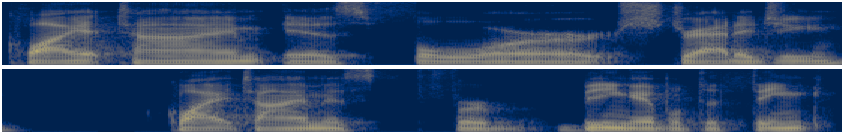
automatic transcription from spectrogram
Quiet time is for strategy. Quiet time is for being able to think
